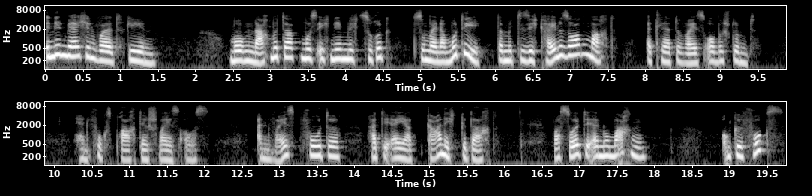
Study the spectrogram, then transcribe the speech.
in den Märchenwald gehen. Morgen Nachmittag muss ich nämlich zurück zu meiner Mutti, damit sie sich keine Sorgen macht, erklärte Weißohr bestimmt. Herrn Fuchs brach der Schweiß aus. An Weißpfote hatte er ja gar nicht gedacht. Was sollte er nur machen? Onkel Fuchs,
